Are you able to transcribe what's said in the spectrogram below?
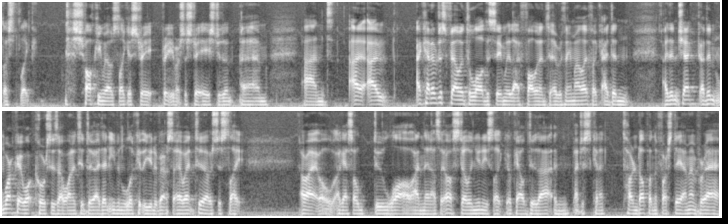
just like shockingly, I was like a straight, pretty much a straight A student, um, and I, I, I kind of just fell into law the same way that I've fallen into everything in my life. Like I didn't, I didn't check, I didn't work out what courses I wanted to do. I didn't even look at the university I went to. I was just like. All right, well, I guess I'll do law, and then I was like, "Oh, still in uni." It's like, okay, I'll do that, and I just kind of turned up on the first day. I remember uh,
